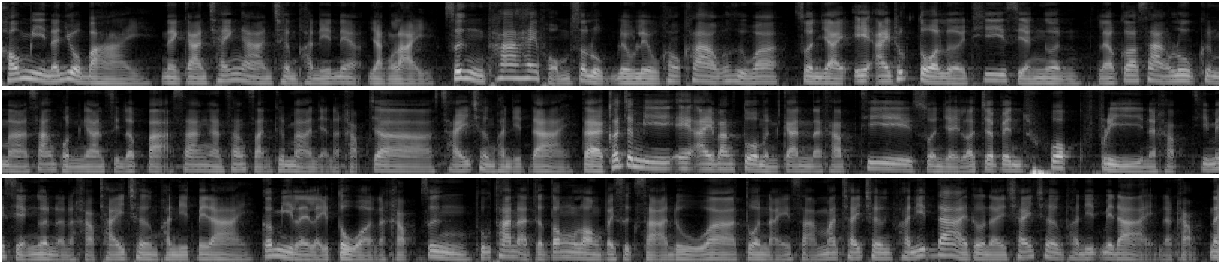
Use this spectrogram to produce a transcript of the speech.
เขามีนโยบายในการใช้งานเชิงพาณิชย์เนี่ยอย่างไร ซึ่งถ้าให้ผมสรุปเร็วๆคร่าวๆ ก็คือว่าส่วนใหญ่ AI ทุกตัวเลยที่เสียเงิน แล้วก็สร้างรูปขึ้นมาสร้างผลงานศิลปะสร้างงานสร้างสรรค์ขึ้นมาเนี่ยนะครับจะใช้เชิงพาณิชย์ได้ แต่ก็จะมี AI บางตัวเหมือนกันนะครับที่ส่วนใหญ่เราจะเป็นพวกฟรีนะครับที่ไม่เสียเงินนะครับใช้เชิงพาณิชย์ไม่ได้ ก็มีหลาย ๆ ตัวนะครับ ซึ่งทุกท่านอาจจะต้องลองไปศึกษาดูว่าตัวไหนสามารถใช้เชิงพาณิชย์ได้ตัวไหนใช้เชิงพาณิชย์ไม่ได้นะครับใน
